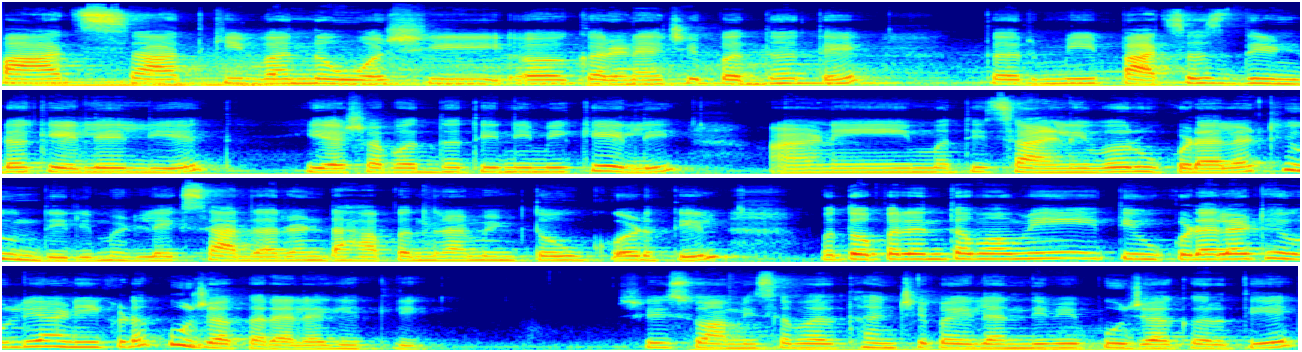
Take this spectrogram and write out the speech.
पाच सात किंवा नऊ अशी करण्याची पद्धत आहे. तर मी पाचच दिंड केलेली आहेत. ही अशा पद्धतीने मी केली आणि मग ती चाळणीवर उकडायला ठेवून दिली. म्हटलं एक साधारण दहा पंधरा मिनटं उकडतील. मग तोपर्यंत मग मी ती उकडायला ठेवली आणि इकडं पूजा करायला घेतली. श्री स्वामी समर्थांची पहिल्यांदा मी पूजा करते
